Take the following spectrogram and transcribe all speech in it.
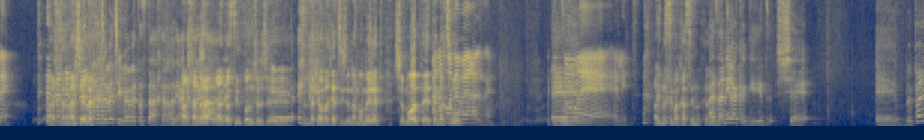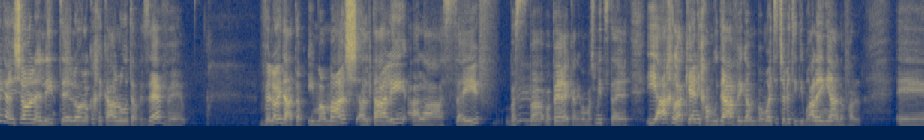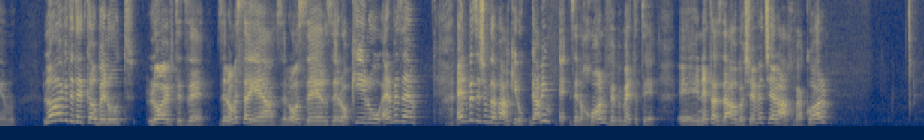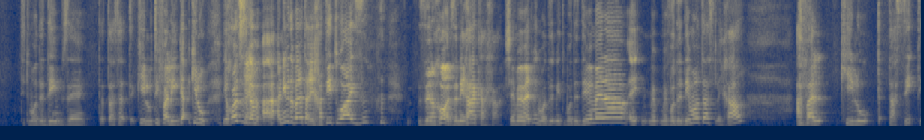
ההכנה אני שלה. חושבת שהיא באמת עשתה הכנה, אני רק הכנה, אצלך, ראית זה- הסרטון של- ש- אה. של דקה וחצי, שנעמה אומרת, שמות, אה, אנחנו תנצחו. נדבר על זה. בקיצור, אה, עילית. אז משימת חסינות, אז קדימה. אני רק אגיד ש... בפרק הראשון עילית אה, לא, לא כך הכרנו אותה וזה, ו... ולא יודעת, היא ממש עלתה לי על הסעיף בפרק, אני ממש מצטערת. היא אחלה, כן, היא חמודה, וגם במועצת שבט היא דיברה לעניין, אבל לא אוהבת את ההתקרבנות, לא אוהבת את זה, זה לא מסייע, זה לא עוזר, זה לא כאילו, אין בזה, אין בזה שום דבר, כאילו, גם אם אה, זה נכון, ובאמת את אה, אה, נטע זר בשבט שלך והכל, תתמודדי עם זה, ת, ת, ת, כאילו תפעלי, ג- כאילו, יכול להיות שזה כן. גם, אני מדברת עריכתית ווייז, זה נכון, זה נראה ככה, שהם באמת מתמודד, מתבודדים ממנה, מבודדים אותה, סליחה, אבל כאילו, ת, תעשי, ת,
